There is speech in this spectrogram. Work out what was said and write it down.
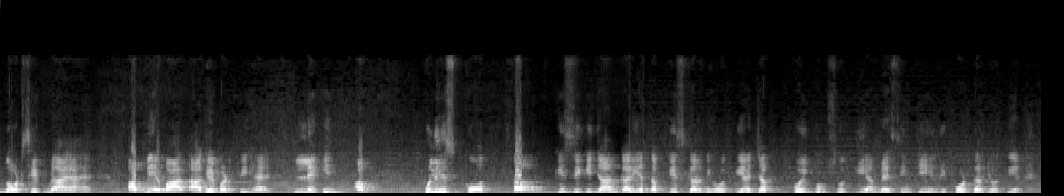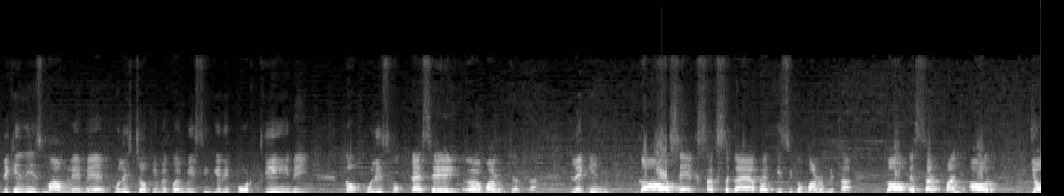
नोट सीट में आया है। अब ये बात आगे बढ़ती है, लेकिन अब पुलिस को तब किसी की जानकारी या तफ्तीश करनी होती है, जब कोई गुमशुदगी या मिसिंग की रिपोर्ट दर्ज होती है। लेकिन इस मामले में पुलिस चौकी में कोई मिसिंग की रिपोर्ट थी ही नहीं तो पुलिस को कैसे मालूम चलता? लेकिन गाँव से एक शख्स गायब है, किसी को मालूम नहीं था। गाँव के सरपंच और जो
